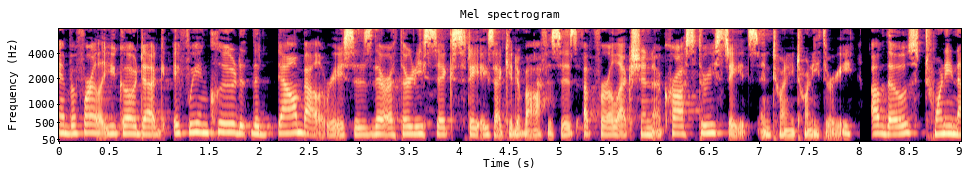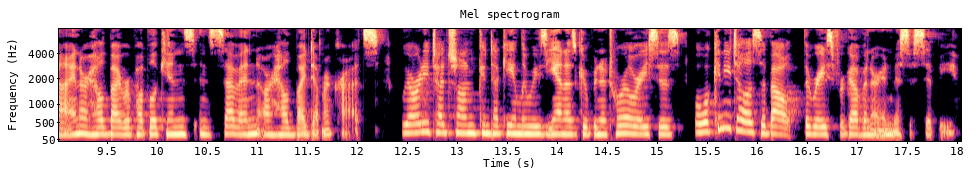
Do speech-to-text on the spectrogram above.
And before I let you go, Doug, if we include the down ballot races, there are 36 state executive offices up for election across three states in 2023. Of those, 29 are held by Republicans and seven are held by Democrats. We already touched on Kentucky and Louisiana's gubernatorial races, but what can you tell us about the race for governor in Mississippi?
